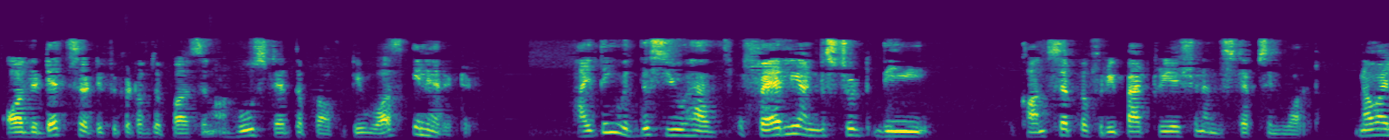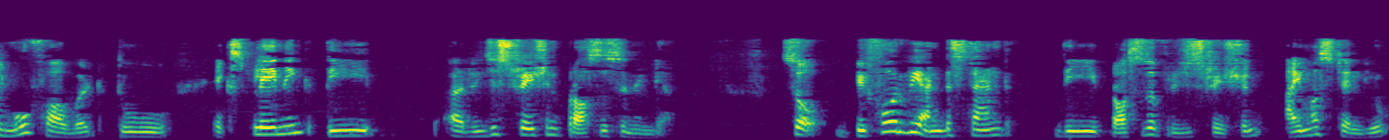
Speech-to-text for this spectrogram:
or the death certificate of the person on whose death the property was inherited. I think with this you have fairly understood the concept of repatriation and the steps involved. Now I'll move forward to explaining the uh, registration process in India. So before we understand the process of registration, I must tell you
